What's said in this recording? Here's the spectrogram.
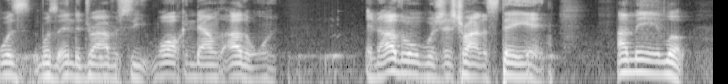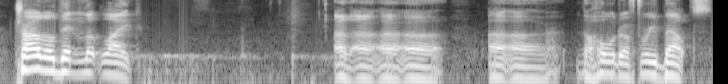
was was in the driver's seat walking down the other one and the other one was just trying to stay in. I mean look charlo didn't look like uh uh uh uh, uh, uh the holder of three belts.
